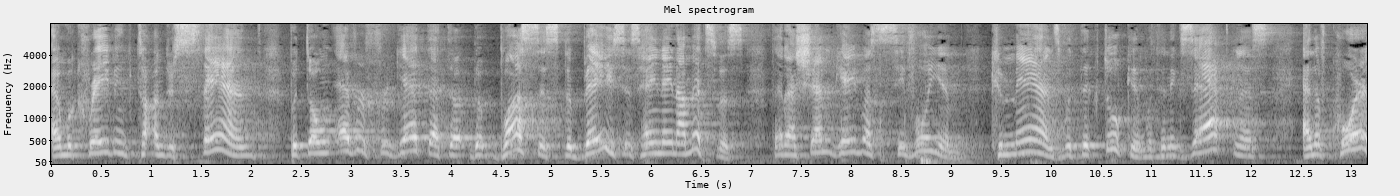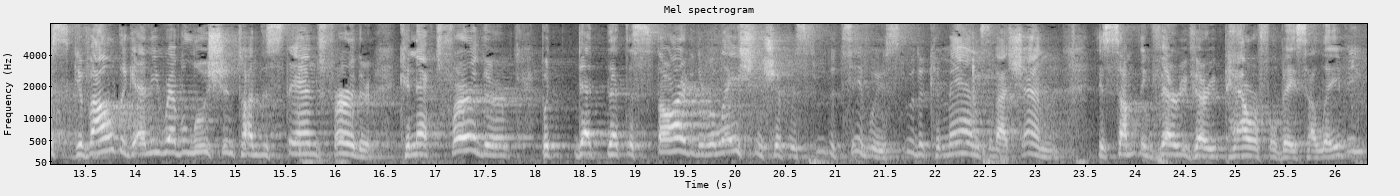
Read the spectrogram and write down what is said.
and we're craving to understand, but don't ever forget that the, the basis, the base is Heinein mitzvahs, that Hashem gave us sivuyim, commands with the diktukim, with an exactness, and of course, Givaldig, any revolution to understand further, connect further, but that, that the start of the relationship is through the tzivui, is through the commands of Hashem, is something very, very powerful, Beis Halevi,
